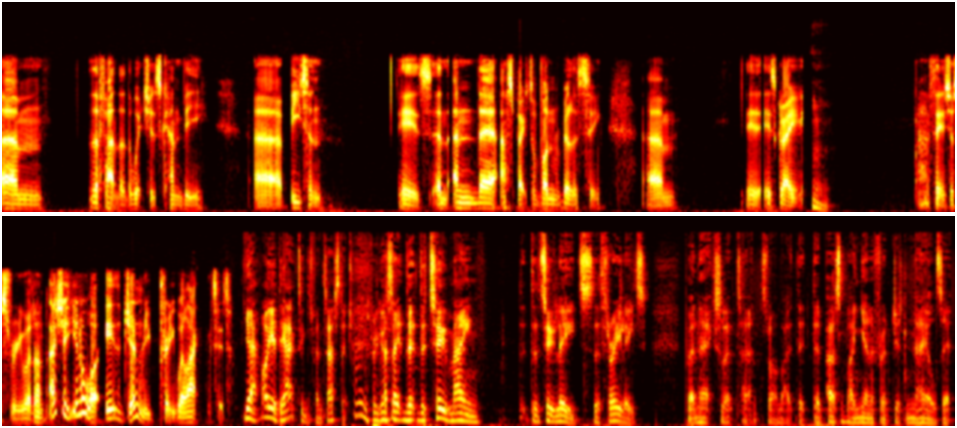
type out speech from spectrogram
um, the fact that the Witchers can be uh, beaten is and and their aspect of vulnerability um, i- is great. Hmm. I think it's just really well done. Actually, you know what? It's generally pretty well acted. Yeah. Oh yeah, the acting's fantastic. I think it's pretty I good. say the the two main, the, the two leads, the three leads, put an excellent turn as well. Like the the person playing Yennefer just nails it.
